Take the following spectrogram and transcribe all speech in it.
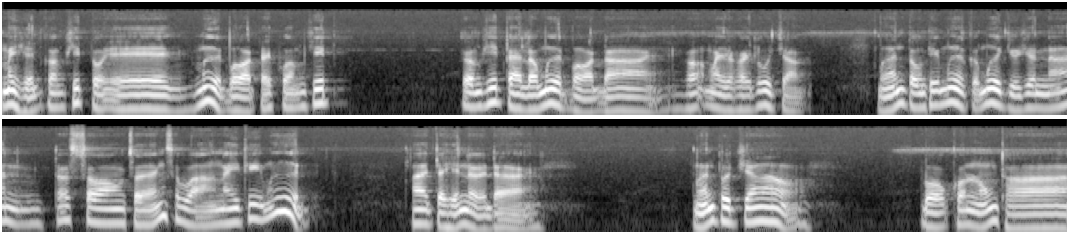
ไม่เห็นความคิดตัวเอง มืดบอดไปความคิด ความคิดไปเรามืดบอดได้ เพราะไม่ค่อยรู้จัก เหมือนตรงที่มืดก็มืดอยู่เช่นนั้น ถ้าส่องแสงสว่างในที่มืดอาจจะเห็นอะไรได้ เหมือนพระเจ้า บอกคนหลงทาง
